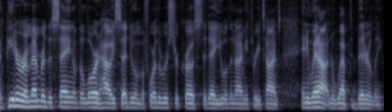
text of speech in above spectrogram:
And Peter remembered the saying of the Lord, how he said to him, Before the rooster crows today, you will deny me three times. And he went out and wept bitterly.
